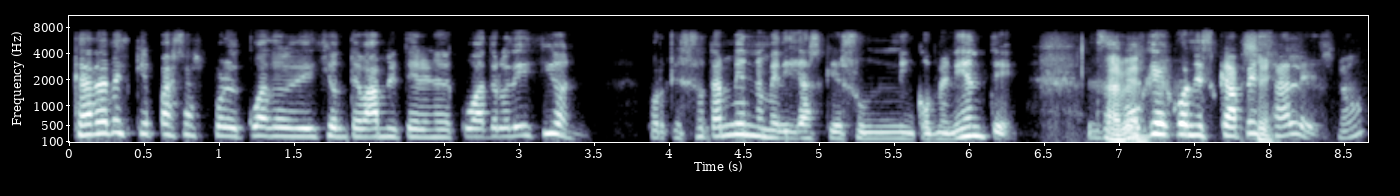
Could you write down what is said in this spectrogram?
cada vez que pasas por el cuadro de edición te va a meter en el cuadro de edición, porque eso también no me digas que es un inconveniente. Supongo que con escape sales, ¿no?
